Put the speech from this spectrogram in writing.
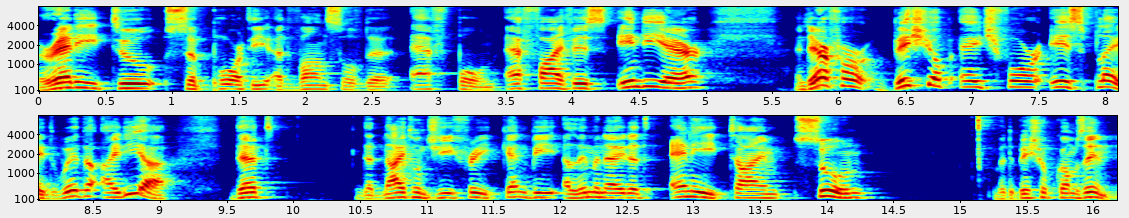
ready to support the advance of the f-pawn. f5 is in the air and therefore bishop h4 is played with the idea that that knight on g3 can be eliminated anytime soon but the bishop comes in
